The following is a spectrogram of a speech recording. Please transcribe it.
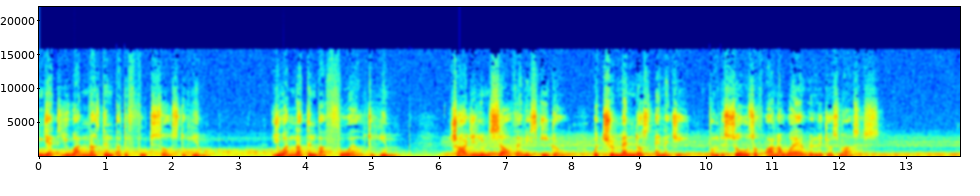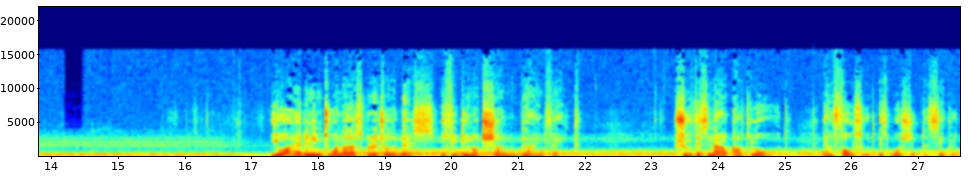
yet you are nothing but a food source to him. You are nothing but fuel to him, charging himself and his ego with tremendous energy from the souls of unaware religious masses. You are heading into another spiritual abyss if you do not shun blind faith. Truth is now outlawed and falsehood is worshipped as sacred.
